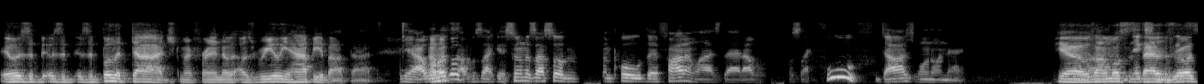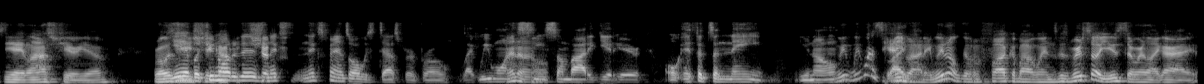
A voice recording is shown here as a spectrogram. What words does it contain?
it was a it was a, it was a bullet dodged, my friend. I, was really happy about that. Yeah, I was. Go, I was like, as soon as I saw them pull the finalize that, I was like, whew, dodged one on that. Yeah, it was um, almost as bad as Rozier last year, yeah. Rozier yeah, but you know what it is? Knicks, Knicks fans always desperate, bro. Like we want to see somebody get here. Oh, if it's a name, you know. We, we want to see like, anybody. We don't give a fuck about wins because we're so used to. It. We're like, all right,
